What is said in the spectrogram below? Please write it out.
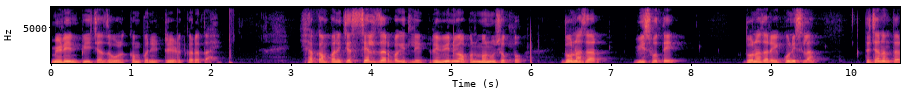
मेड इन पीच्या जवळ कंपनी ट्रेड करत आहे. ह्या कंपनीचे सेल्स जर बघितले रेव्हेन्यू आपण म्हणू शकतो दोन हजार वीस होते दोन हजार एकोणीसला. त्याच्यानंतर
